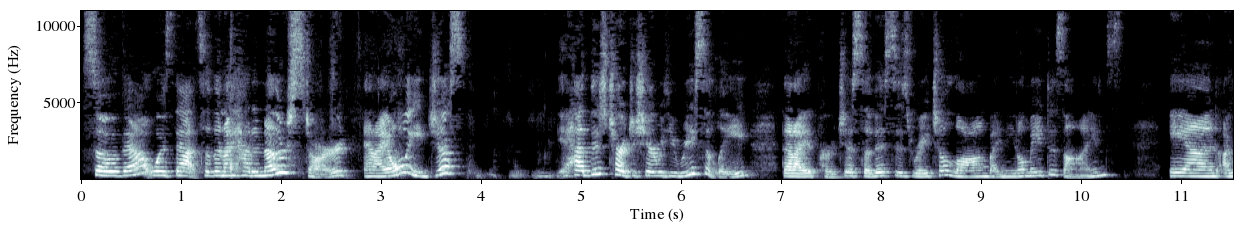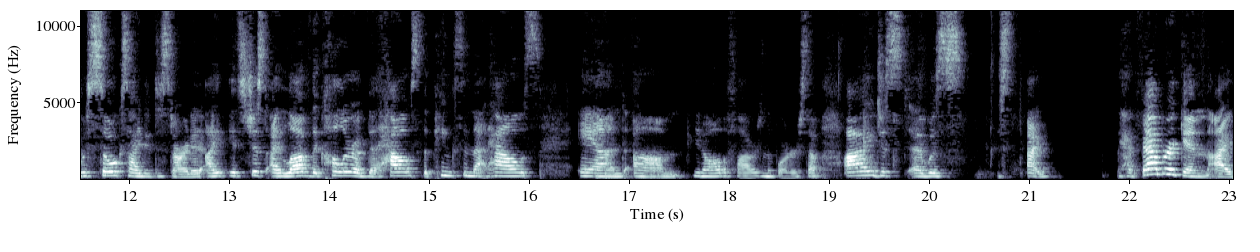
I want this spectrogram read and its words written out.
so that was that. So then I had another start and I only just had this chart to share with you recently that I had purchased. So this is Rachel Long by Needle Made Designs. And I was so excited to start it. I, it's just, I love the color of the house, the pinks in that house, and, um, you know, all the flowers in the border. So I just, I was, I had fabric and I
